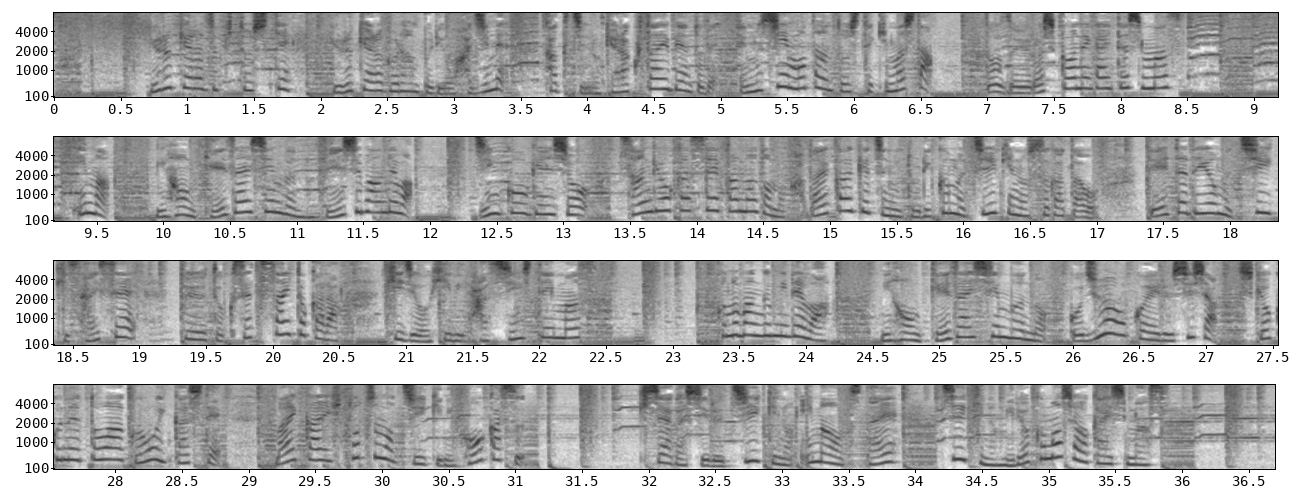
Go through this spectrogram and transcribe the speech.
ゆるキャラ好きとしてゆるキャラグランプリをはじめ各地のキャラクターイベントで MC も担当してきました。どうぞよろしくお願いいたします。今日本経済新聞の電子版では人口減少産業活性化などの課題解決に取り組む地域の姿をデータで読む地域再生という特設サイトから記事を日々発信しています。この番組では日本経済新聞の50を超える支社支局ネットワークを活かして毎回一つの地域にフォーカス。記者が知る地域の今を伝え地域の魅力も紹介します。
